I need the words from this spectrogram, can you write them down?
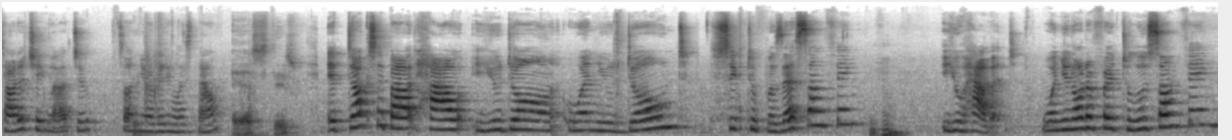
Chingla too. It's on your reading list now. Yes, it is. It talks about how you don't, when you don't seek to possess something, Mhm. you have it. When you're not afraid to lose something,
